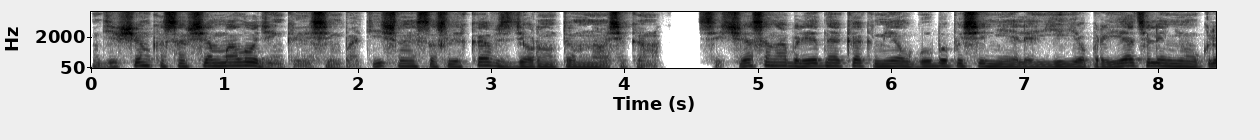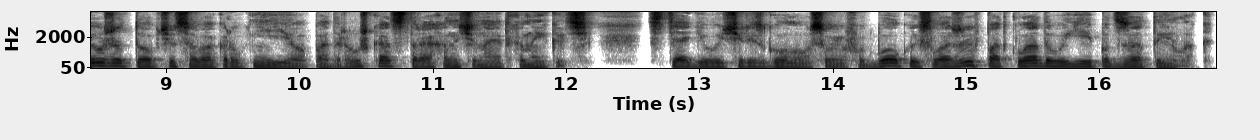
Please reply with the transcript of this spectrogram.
Девчонка совсем молоденькая, симпатичная, со слегка вздернутым носиком. Сейчас она бледная, как мел, губы посинели, ее приятели неуклюже топчутся вокруг нее, подружка от страха начинает хныкать. Стягиваю через голову свою футболку и, сложив, подкладываю ей под затылок.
